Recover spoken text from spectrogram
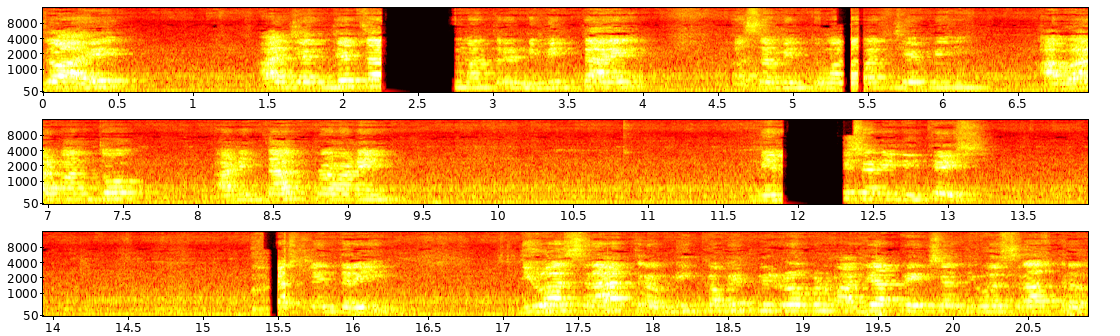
जो आहे हा जनतेचा मात्र निमित्त आहे असं मी तुम्हाला म्हणजे मी आभार मानतो. आणि त्याचप्रमाणे निलेश आणि नितेश असले तरी दिवस रात्र मी कमी फिरलो पण माझी अपेक्षा दिवस रात्र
